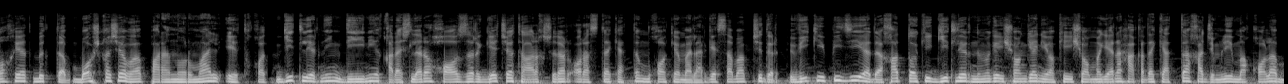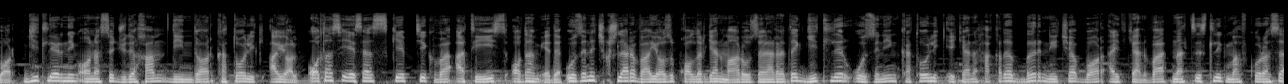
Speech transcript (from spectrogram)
mohiyat bitta boshqacha va paranormal e'tiqod. Gitlerning diniy qarashlari hozirgacha tarixchilar orasida katta muhokamalarga sababchidir. Wikipediyada hattoki gitler nimaga ishongan yoki ishonmagani haqida katta hajmli maqola bor. Gitlerning onasi juda ham dindor katolik ayol. Otasi esa skeptik va ateist odam edi. O'zini chiqishlari va yozib qoldirgan ma'ruzalarida gitler o'zining katolik ekani haqida bir necha bor aytgan va natsistlik mafkurasi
